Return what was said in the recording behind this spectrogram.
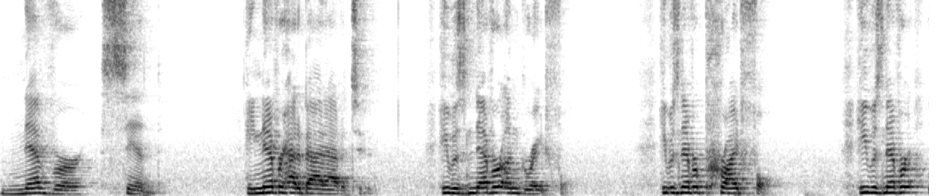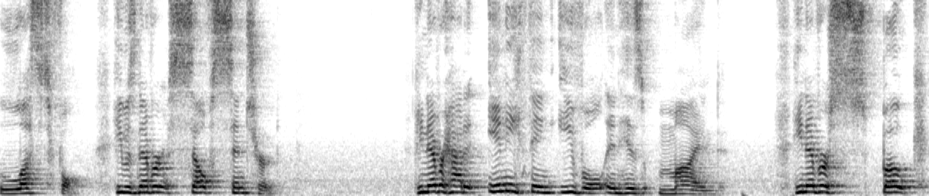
never sinned. He never had a bad attitude. He was never ungrateful. He was never prideful. He was never lustful. He was never self centered. He never had anything evil in his mind. He never spoke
